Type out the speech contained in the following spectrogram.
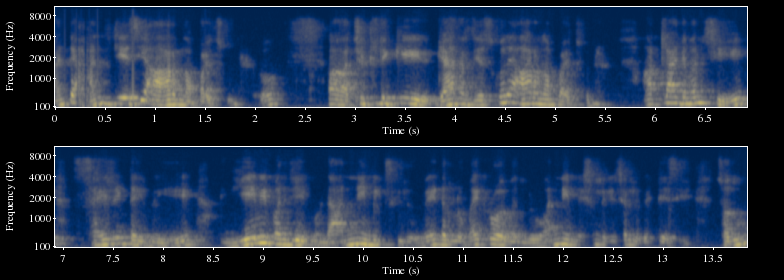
అంటే హంట్ చేసి ఆహారం సంపాదించుకున్నాడు. ఆ చెట్లకి గ్యాదర్ చేసుకొని ఆహారం సంపాదించుకున్నాడు. అట్లాంటి మనిషి సైలెంట్ అయిపోయి ఏమీ పని చేయకుండా అన్ని మిక్సీలు గ్రైండర్లు మైక్రోవేవెన్లు అన్ని మిషన్లు గిషన్లు పెట్టేసి చదువు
